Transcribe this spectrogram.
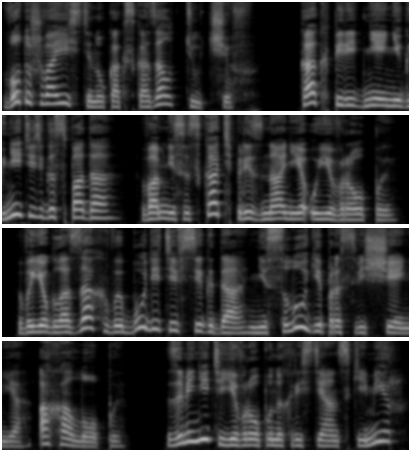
Вот уж воистину, как сказал Тютчев. «Как перед ней не гнитесь, господа, вам не сыскать признания у Европы. В ее глазах вы будете всегда не слуги просвещения, а холопы». Замените Европу на христианский мир,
